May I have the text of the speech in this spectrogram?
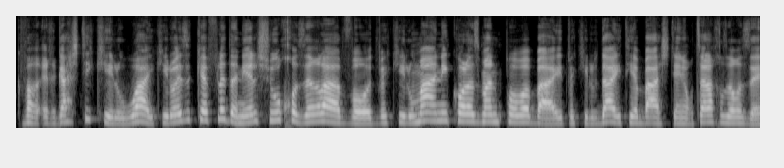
כבר הרגשתי כאילו, וואי, כאילו איזה כיף לדניאל שהוא חוזר לעבוד, וכאילו מה אני כל הזמן פה בבית, וכאילו די, התייבשתי, אני רוצה לחזור לזה.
